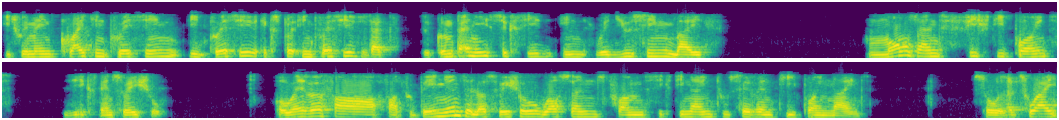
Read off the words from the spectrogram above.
it remained quite impressive that the company succeed in reducing by more than 50 points the expense ratio. However, for, for Trupanion, the loss ratio worsens from 69 to 70.9. So that's why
